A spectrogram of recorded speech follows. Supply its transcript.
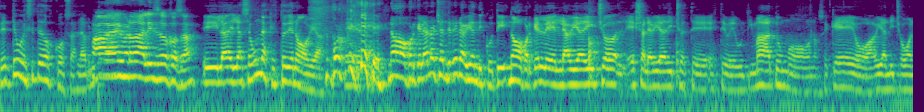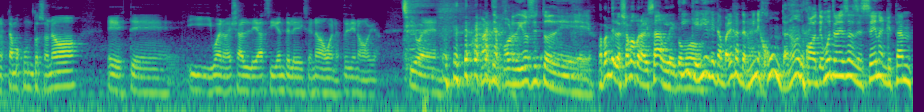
Te- tengo que decirte dos cosas. La primera. Ah, es verdad, le hice dos cosas. Y la, y la segunda es que estoy de novia. ¿Por qué? Eh, no, porque la noche anterior habían discutido. No, porque él le, le había dicho, ella le había dicho este, este ultimátum o no sé qué, o habían dicho, bueno, estamos juntos o no. Este, y bueno, ella al día siguiente le dice, no, bueno, estoy de novia. Y bueno. Aparte, por Dios, esto de. Aparte lo llama para avisarle. Como... ¿Quién quería que esta pareja termine junta, no? Cuando te muestran esas escenas que están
